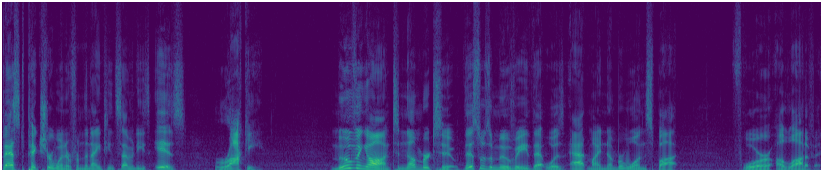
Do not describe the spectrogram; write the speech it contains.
Best Picture winner from the 1970s is Rocky. Moving on to number two. This was a movie that was at my number one spot for a lot of it.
